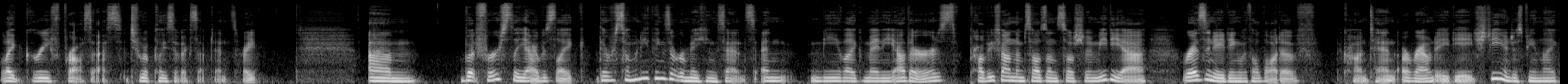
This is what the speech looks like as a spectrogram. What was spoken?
like grief process to a place of acceptance, right? Um, but firstly, I was like, there were so many things that were making sense. And me, like many others, probably found themselves on social media resonating with a lot of content around ADHD and just being like,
